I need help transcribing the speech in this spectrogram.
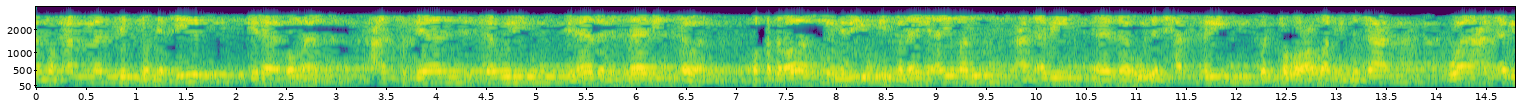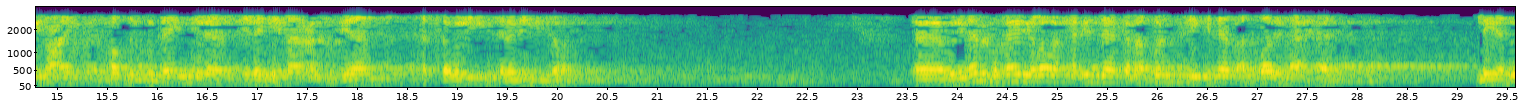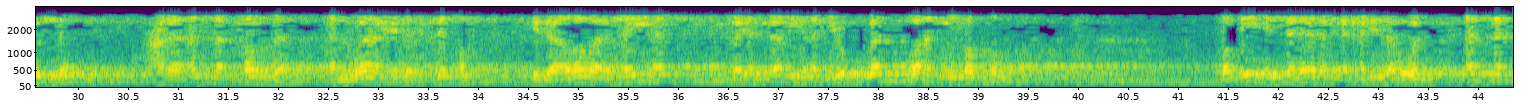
محمد بن كثير كلاهما عن سفيان الثوري بهذا الإسناد سواء وقد رواه الترمذي في سننه أيضا عن أبي داود الحفري واسمه عمر بن سعد وعن أبي نعيم الفضل بن كيس كليهما عن سفيان الثوري بسنده سواء. آه والإمام البخاري روى الحديث ده كما قلت في كتاب أخبار الآحاد ليدل على أن الفرد الواحد الثقة إذا روى شيئا فينبغي أن يقبل وأن يصدق طب إيه الدلالة من الحديث هو انك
